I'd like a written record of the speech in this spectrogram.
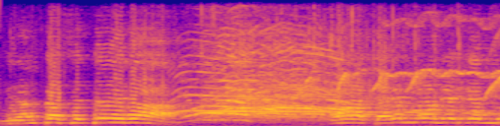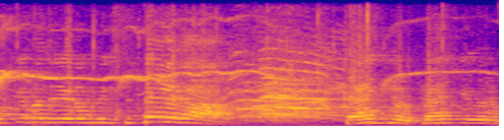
మీరంతా సిద్ధమేగా? ఆ, జగన్మోహన్ రెడ్డి గారు ముఖ్యమంత్రి చేయడం మీకు సిద్ధమేగా thank you thank you very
